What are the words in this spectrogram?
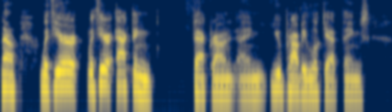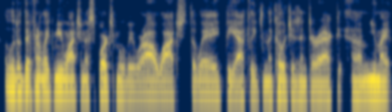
Now, with your with your acting background, and you probably look at things a little different like me watching a sports movie where I'll watch the way the athletes and the coaches interact. Um, you might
